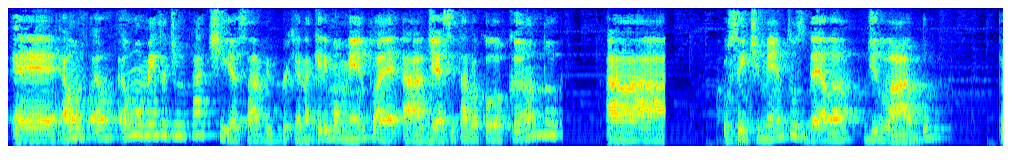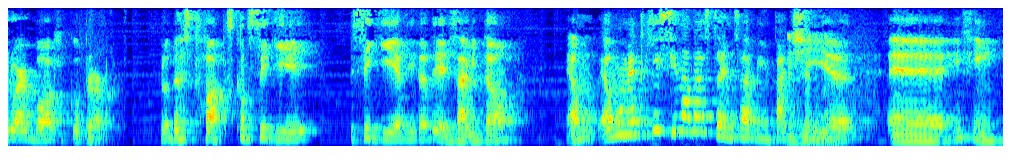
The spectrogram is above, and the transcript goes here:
É, é, um, é, um, é um momento de empatia, sabe? Porque naquele momento a, a Jessie estava colocando a, os sentimentos dela de lado pro Arbok, pro, Arbok, pro Dustox conseguir seguir a vida dele, sabe? Então, é um, é um momento que ensina bastante, sabe? Empatia, é, enfim,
